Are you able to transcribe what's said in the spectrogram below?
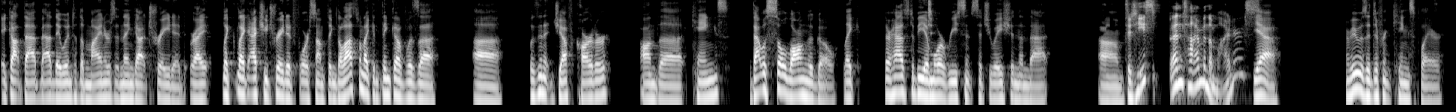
it got that bad they went to the minors and then got traded right like like actually traded for something. The last one I can think of was uh uh wasn't it Jeff Carter on the Kings? That was so long ago. Like there has to be a more recent situation than that. Um, Did he spend time in the minors? yeah, maybe it was a different Kings player.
